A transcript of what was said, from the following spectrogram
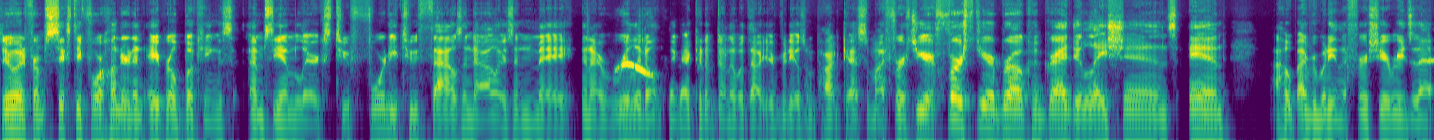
We from 6,400 in April bookings, MCM lyrics, to $42,000 in May. And I really don't think I could have done it without your videos and podcasts in my first year. First year, bro. Congratulations. And I hope everybody in the first year reads that.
